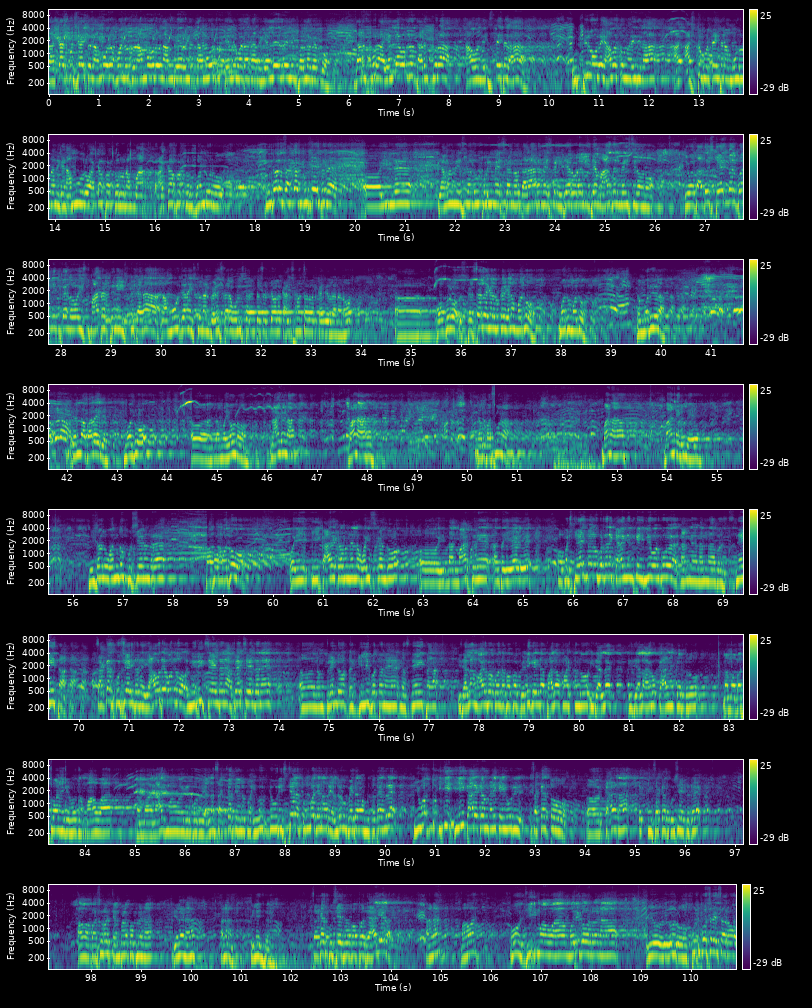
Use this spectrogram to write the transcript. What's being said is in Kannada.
ಸಖತ್ ಖುಷಿ ಆಯ್ತು, ನಮ್ಮೂರಿಗೆ ಬಂದದ್ದು, ನಮ್ಮೂರು ನಮ್ಮ ಬೇರು ಇದು ನಮ್ಮೂರು ಬಿಟ್ಟು ಎಲ್ಲಿ ಹೋದ ನಾನು? ಎಲ್ಲೇ ಇದ್ರೆ ಇಲ್ಲಿ ಬರಲೇಬೇಕು? ದಡಪುರ ಎಲ್ಲೇ ಹೋದ್ರು ದಡದ್ಪುರ, ಆ ಒಂದು ಇಷ್ಟೈತಲ್ಲ ಹುಟ್ಟಿರೋ ಊರ ಯಾವತ್ತೂ ಮರಿದಿಲ್ಲ. ಅಷ್ಟು ಗೊತ್ತೈತೆ ನಮ್ಮೂರು ನನಗೆ. ನಮ್ಮೂರು, ಅಕ್ಕಪಕ್ಕರು, ನಮ್ಮ ಅಕ್ಕಪಕ್ಕರು, ಬಂಡೂರು. ನಿಜವಾಗ್ಲೂ ಸಖತ್ ಖುಷಿ ಆಯ್ತದೆ. ಇಲ್ಲೇ ಎಮ್ಮೆ ಮೇಯಿಸ್ಕೊಂಡು ಕುರಿ ಮೇಯಿಸ್ಕೊಂಡು ದನಾಡ ಮೇಯಿಸ್ಕೊಂಡು, ಇದೇ ರೋಡಲ್ಲಿ ಇದೇ ಮಾಳದಲ್ಲಿ ಮೇಯಿಸ್ತಿದವನು ಇವತ್ತು ಅದು ಸ್ಟೇಜ್ ಮೇಲೆ ಬಂದು ನಿಂತ್ಕೊಂಡು ಇಷ್ಟು ಮಾತಾಡ್ತೀನಿ, ಇಷ್ಟು ಜನ ನಮ್ಮ ಮೂರು ಜನ ಇಷ್ಟು ನಾನು ಬೆಳೆಸ್ತಾರೆ, ಉಳಿಸ್ತಾರೆ ಅಂತ ಸತ್ಯವಾಗ್ಲೂ ಕನಸು ಮನ್ಸಲ್ಲೂ ಅನ್ಕೊಂಡಿರಲ್ಲ ನಾನು. ಒಬ್ಬರು ಸ್ಪೆಷಲ್ ಆಗಿ ಹೇಳ್ಬೇಕಾದ್ರೆ, ಎಲ್ಲ ಮಧು ಮಧು ಮಧು. ನಮ್ಮ ಮಧು ಇಲ್ಲ. ಎಲ್ಲ ಬಾಲ ಇಲ್ಲಿ. ಮಧು ನಮ್ಮ ಇವನು, ನಾಗಣ್ಣ. ಬಾಣ. ನಮ್ಮ ಬಸವಣ್ಣ. ಬಾಣ. ಬಾಣ ಇರಲಿ. ನಿಜವೂ ಒಂದು ಖುಷಿ ಏನಂದ್ರೆ, ಪಾಪ ಮಧು ಈ ಈ ಕಾರ್ಯಕ್ರಮನೆಲ್ಲ ವಹಿಸ್ಕೊಂಡು ನಾನು ಮಾಡ್ತೀನಿ ಅಂತ ಹೇಳಿ, ಪಾಪ ಸ್ಟೇಜ್ ಮೇಲೆ ಬರ್ತಾನೆ ಕೆಳಗೆ ನಿಂತ್ಕೆ ಇಲ್ಲಿವರೆಗೂ ನನ್ನ ನನ್ನ ಸ್ನೇಹಿತ. ಸಖತ್ ಖುಷಿ ಆಯ್ತದೆ. ಯಾವುದೇ ಒಂದು ನಿರೀಕ್ಷೆ ಇಲ್ದಾನೆ, ಅಪೇಕ್ಷೆ ಹೇಳ್ದಾನೆ ನಮ್ಮ ಫ್ರೆಂಡು ಗಿಲ್ಲಿ ಬರ್ತಾನೆ ನನ್ನ ಸ್ನೇಹಿತ. ಇದೆಲ್ಲ ಮಾಡಬೇಕು ಅಂತ ಪಾಪ ಬೆಳಿಗ್ಗೆಯಿಂದ ಫಾಲೋ ಅಪ್ ಮಾಡ್ಕೊಂಡು ಇದೆಲ್ಲ ಇದೆಲ್ಲ ಆಗೋ ಕಾರಣಕರ್ತರು ನಮ್ಮ ಬಸವಣ್ಣ ಆಗಿರ್ಬೋದು, ನಮ್ಮ ಮಾವ, ನಮ್ಮ ನಾಗ್ ಮಾವ ಆಗಿರ್ಬೋದು, ಎಲ್ಲ ಸಖತ್ ಹೆಲ್ಪ್ ಇವ್ರು ಇವ್ರು ಇಷ್ಟೆಲ್ಲ ತುಂಬಾ ಜನ ಅವ್ರು ಎಲ್ರಿಗೂ ಬೇಜಾರಾಗ್ಬಿಡ್ತದೆ ಅಂದ್ರೆ ಇವತ್ತು ಈ ಈ ಕಾರ್ಯಕ್ರಮ ನಡಿಕೆ ಇವ್ರು ಸಖತ್ತು ಕಾರಣ ಸಖತ್ ಖುಷಿ ಆಯ್ತದೆ. ಆ, ಬಸವರಾಜ್ ಚನ್ನಬೆಳಕೊಪ್ಲಣ್ಣ ಇಲ್ಲಣ್ಣ ಅಣ್ಣ, ಇಲ್ಲ ಸರ್ ಸಖತ್ ಖುಷಿ ಆಯ್ತದೆ ಪಾಪ ರ್ಯಾಲಿ ಅಲ್ಲ. ಅಣ್ಣ, ಮಾವ? ಹ್ಞೂ ಜಿ ಮಾವ ಮರಿಗೌಡ್ರಣ್ಣ ಇವ್ರು ಇವರು ಪುಟ್ಟಬಸಯ್ಯ ಸರು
